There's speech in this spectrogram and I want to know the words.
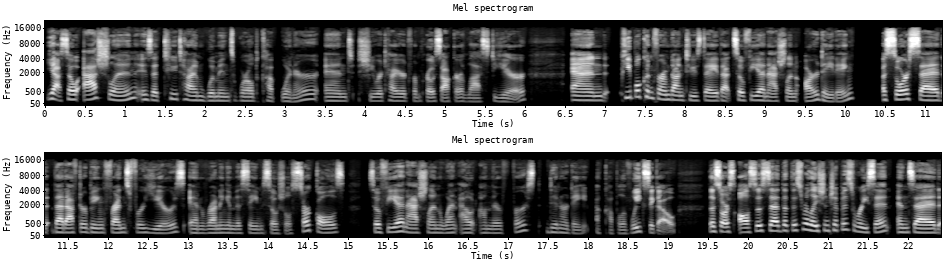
Yeah, so Ashlyn is a two time Women's World Cup winner, and she retired from pro soccer last year. And people confirmed on Tuesday that Sophia and Ashlyn are dating. A source said that after being friends for years and running in the same social circles, Sophia and Ashlyn went out on their first dinner date a couple of weeks ago. The source also said that this relationship is recent and said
